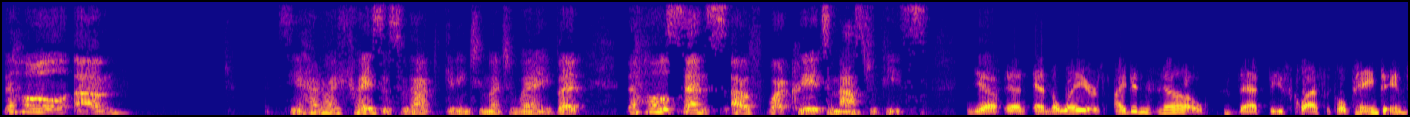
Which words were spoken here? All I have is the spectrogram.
the whole, um, let's see, how do I phrase this without giving too much away? But the whole sense of what creates a masterpiece yeah, and and the layers. I didn't know that these classical paintings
